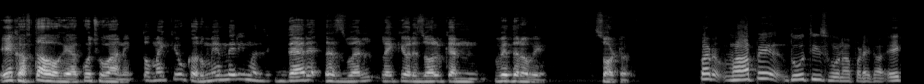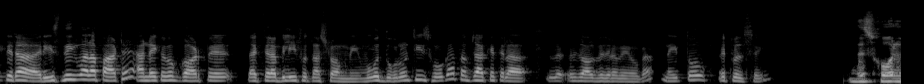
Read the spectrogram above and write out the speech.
एक हफ़्ता हो गया कुछ हुआ नहीं। तो मैं क्यों करूँ? मैं मेरी मर्ज़ी there as well like your resolve can wither away sort of पर वहाँ पे दो चीज़ होना पड़ेगा एक तेरा रीजनिंग वाला पार्ट है एंड एक गॉड पे लाइक तेरा बिलीफ उतना स्ट्रांग नहीं वो दोनों चीज़ होगा तब जाके तेरा रिजॉल्व विद वे होगा नहीं तो it will say this whole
